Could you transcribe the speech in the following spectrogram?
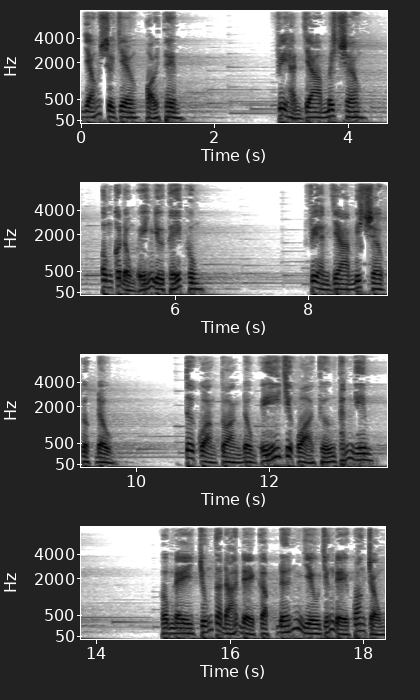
Giáo sư Gieo hỏi thêm, Phi hành gia Michel, Ông có đồng ý như thế không? Phi hành gia Michel gật đầu, Tôi hoàn toàn đồng ý với Hòa Thượng Thánh Nghiêm Hôm nay chúng ta đã đề cập đến nhiều vấn đề quan trọng,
